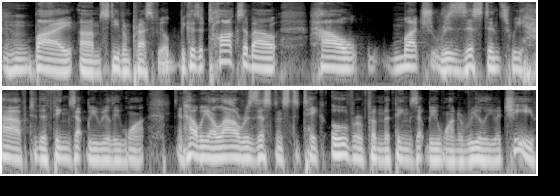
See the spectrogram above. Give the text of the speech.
by um, Steven Pressfield because it talks about how much resistance we have to the things that we really want and how we allow resistance to take over from the things that we want to really achieve.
